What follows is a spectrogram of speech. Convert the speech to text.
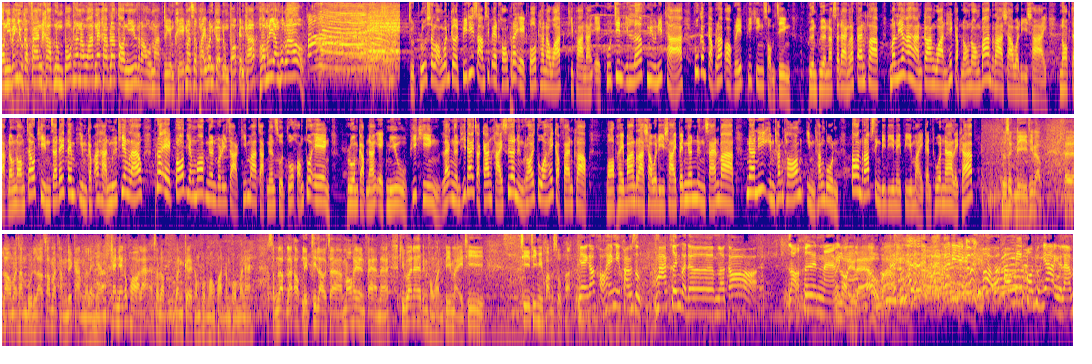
ตอนนี้แบงค์อยู่กับแฟนคลับหนุ่มป๊อบธนวัฒน์นะครับ และตอนนี้เรามาเตรียมเค้กมาเซอร์ไพรส์วันเกิดหนุ่มป๊อบกันครับ พร้อมหรือยังพวกเราจุดพลุฉลองวันเกิดปีที่ 31 ของพระเอกโป๊บธนวัฒน์ที่พานางเอกคู่จิ้นอินเลิฟมิวนิษฐา ผู้กำกับรักออกฤทธิ์พี่คิงสมจริง เพื่อนเพื่อนนักแสดงและแฟนคลับ มาเลี้ยงอาหารกลางวันให้กับน้องๆ บ้านราชาวดีชาย นอกจากน้องๆ เจ้าถิ่นจะได้เต็มอิ่มกับอาหารมื้อเที่ยงแล้ว พระเอกป๊อบยังมอบเงินบริจาคที่มาจากเงินส่วนตัวของตัวเอง รวมกับนางเอกมิว พี่คิง และเงินที่ได้จากการขายเสื้อ 100 ตัวให้กับแฟนคลับมอบให้บ้านราชาวดีชายเป็นเงิน 1 0 0 0 0แสนบาท งานนี้อิ่มทั้งท้อง อิ่มทั้งบุญ ต้อนรับสิ่งดีๆ ในปีใหม่กันทั่วหน้าเลยครับ รู้สึกดีที่แบบเออเรามาทำบุญแล้วก็มาทำด้วยกันอะไรเงี้ยแค่เนี้ยก็พอละสำหรับวันเกิดของผมของขวัญของผมอะนะสำหรับรักออกฤทธิ์ที่เราจะมอบให้แฟนๆนะคิดว่าน่าจะเป็นของขวัญปีใหม่ที่ที่ที่มีความสุขอะยังไงก็ขอให้มีความสุขมากขึ้นกว่าเดิม แล้วก็หล่อขึ้นนะไม่หล่ออยู่แล้วว่าก็นี่ไงก็ถึงบอกว่าเขามีครบทุกอย่างอยู่แล้ว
